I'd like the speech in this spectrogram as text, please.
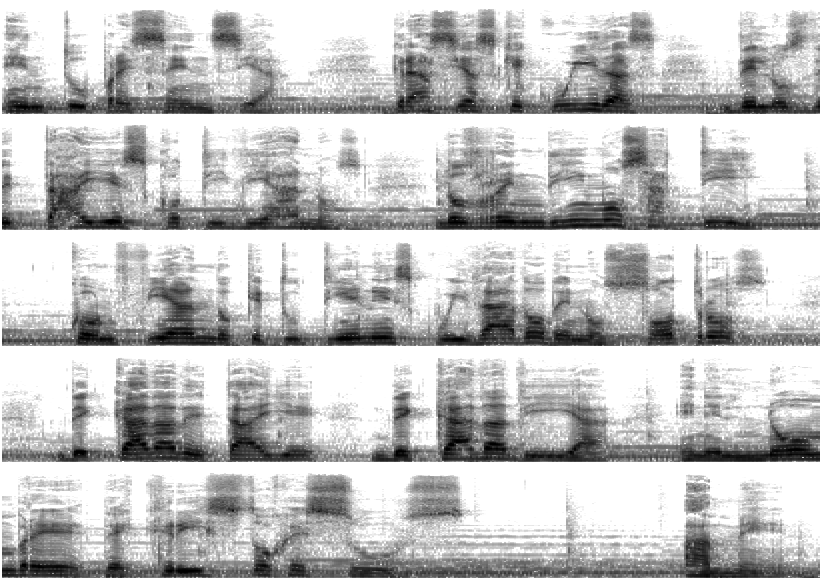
en tu presencia. Gracias que cuidas de los detalles cotidianos. Los rendimos a ti, confiando que tú tienes cuidado de nosotros, de cada detalle, de cada día, en el nombre de Cristo Jesús. Amén.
